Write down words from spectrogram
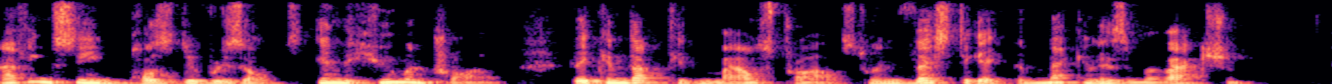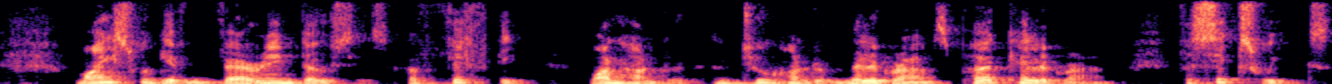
Having seen positive results in the human trial, they conducted mouse trials to investigate the mechanism of action. Mice were given varying doses of 50, 100, and 200 milligrams per kilogram for six weeks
